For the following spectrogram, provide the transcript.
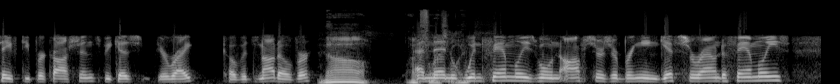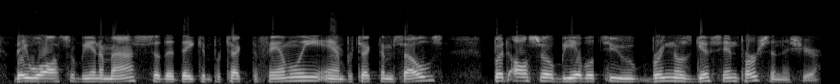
safety precautions because you're right, COVID's not over. No. And then when families, when officers are bringing gifts around to families, they will also be in a mask so that they can protect the family and protect themselves, but also be able to bring those gifts in person this year.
